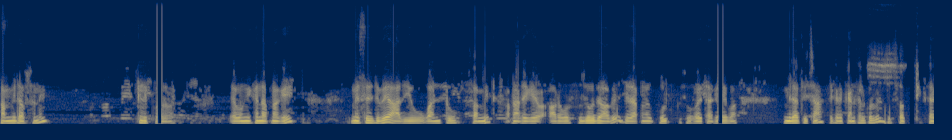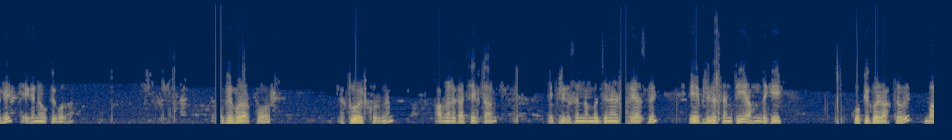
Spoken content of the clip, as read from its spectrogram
সাবমিট অপশানে ক্লিক করবেন। এখানে আপনাকে মেসেজ দেবে আর ইউ ওয়ান টু সাবমিট আপনাদেরকে আরও সুযোগ দেওয়া হবে যদি আপনার ভুল কিছু হয়ে থাকে বা মেলাতে চান, সেখানে ক্যান্সেল করবেন, যদি সব ঠিক থাকে, এখানে ওকে করবেন ওকে করার পর একটু ওয়েট করবেন। আপনার কাছে একটা অ্যাপ্লিকেশান নাম্বার জেনারেট হয়ে আসবে। এই অ্যাপ্লিকেশানটি আপনাদেরকে কপি করে রাখতে হবে বা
